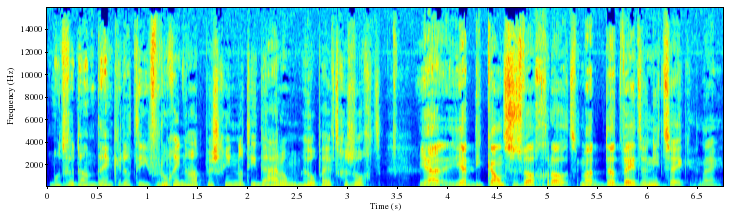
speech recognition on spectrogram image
Moeten we dan denken dat hij vroeging had misschien? Dat hij daarom hulp heeft gezocht? Ja, ja, die kans is wel groot, maar dat weten we niet zeker, nee.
